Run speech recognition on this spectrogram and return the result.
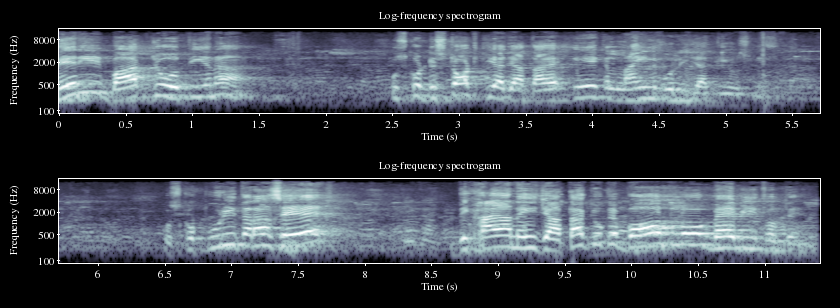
मेरी बात जो होती है ना, उसको डिस्टॉर्ट किया जाता है। एक लाइन बोली जाती है उसमें उसको पूरी तरह से दिखाया नहीं जाता क्योंकि बहुत लोग भयभीत होते हैं।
